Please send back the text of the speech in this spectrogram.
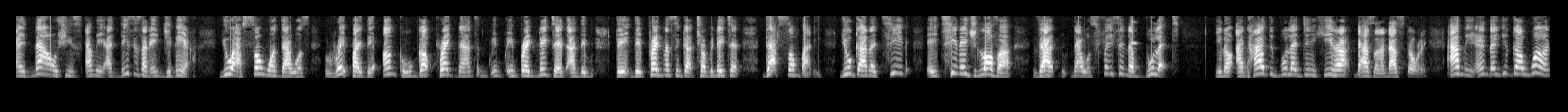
and now she's i mean and this is an engineer. You have someone that was raped by the uncle got pregnant impregnated and the, the, the pregnancy got terminated. That's somebody. You got a teen a teenage lover that that was facing a bullet you know and how the bullet didn't hit her? That's another story. I mean and then you got one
